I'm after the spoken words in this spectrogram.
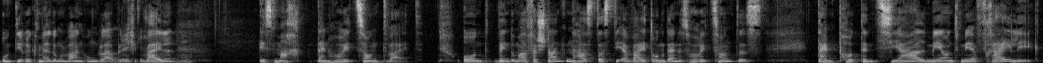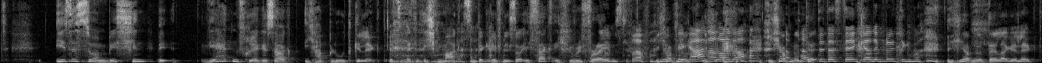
und die Rückmeldungen waren unglaublich, Richtig weil ja. es macht dein Horizont weit. Und wenn du mal verstanden hast, dass die Erweiterung deines Horizontes dein Potenzial mehr und mehr freilegt, ist es so ein bisschen, wir, hätten früher gesagt, ich habe Blut geleckt. Jetzt, ich mag diesen Begriff nicht so. Ich sag's, ich reframes. Drauf an, Ich ob hab nur- Veganer ich, oder ich habe Nutella, du das Steak gerne blutig machst. ich hab Nutella geleckt.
